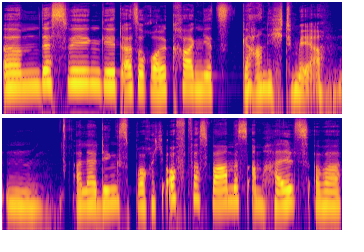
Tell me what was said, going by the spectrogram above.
Ähm, deswegen geht also Rollkragen jetzt gar nicht mehr. Hm, allerdings brauche ich oft was Warmes am Hals, aber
